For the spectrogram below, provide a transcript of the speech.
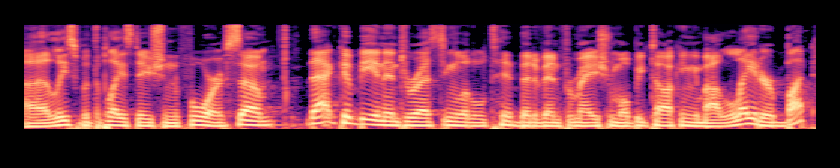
uh, at least with the PlayStation 4. So that could be an interesting little tidbit of information we'll be talking about later. But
